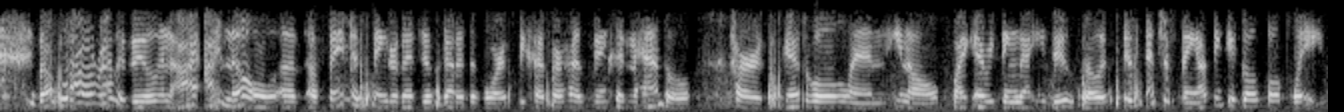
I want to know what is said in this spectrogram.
That's what I would rather do. And I, I know a, a famous singer that just got a divorce because her husband couldn't handle her schedule and, you know, like everything that you do. So it's, it's interesting. I think it goes both ways.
